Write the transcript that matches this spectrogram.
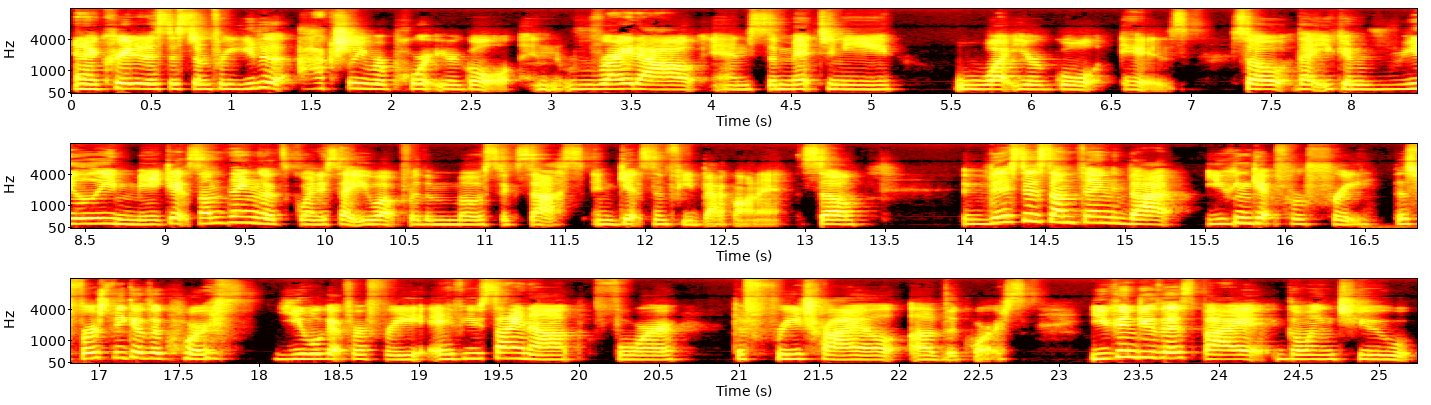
And I created a system for you to actually report your goal and write out and submit to me what your goal is so that you can really make it something that's going to set you up for the most success and get some feedback on it. So, this is something that you can get for free. This first week of the course, you will get for free if you sign up for the free trial of the course. You can do this by going to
